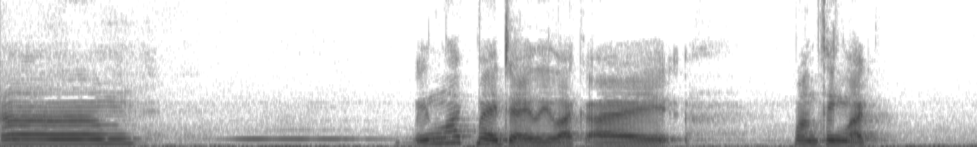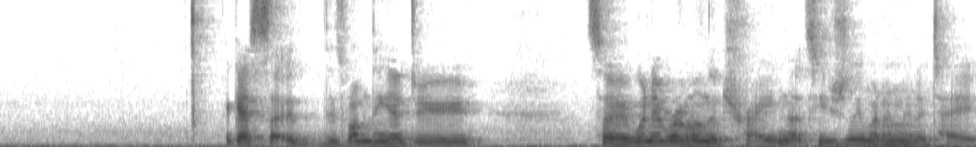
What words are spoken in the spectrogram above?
Um, in like my daily, like I, one thing like, I guess there's one thing I do. So whenever I'm on the train, that's usually when I mm. meditate.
